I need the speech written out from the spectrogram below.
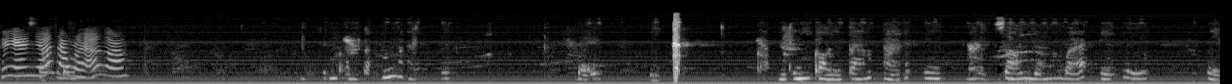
Thiên An nhớ xong rồi hả con? Chín còn tám à hai sáu bốn ba một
